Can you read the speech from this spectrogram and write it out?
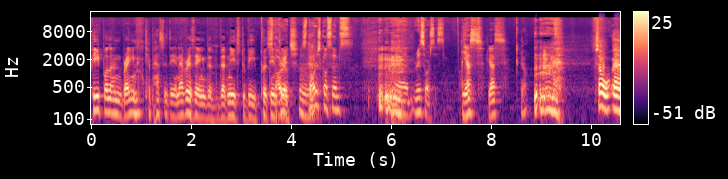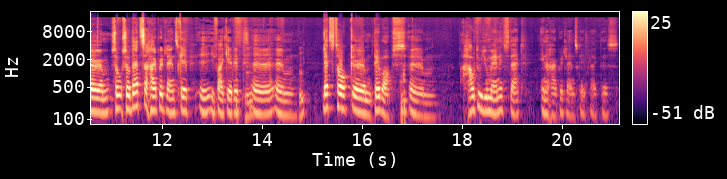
people and brain capacity and everything that, that needs to be put Storage. into. Storage Storage consumes uh, resources. Yes, yes. Yeah. so, um, so, so that's a hybrid landscape, if I get it. Uh, um, Let's talk um, DevOps. Um, how do you manage that in a hybrid landscape like this?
